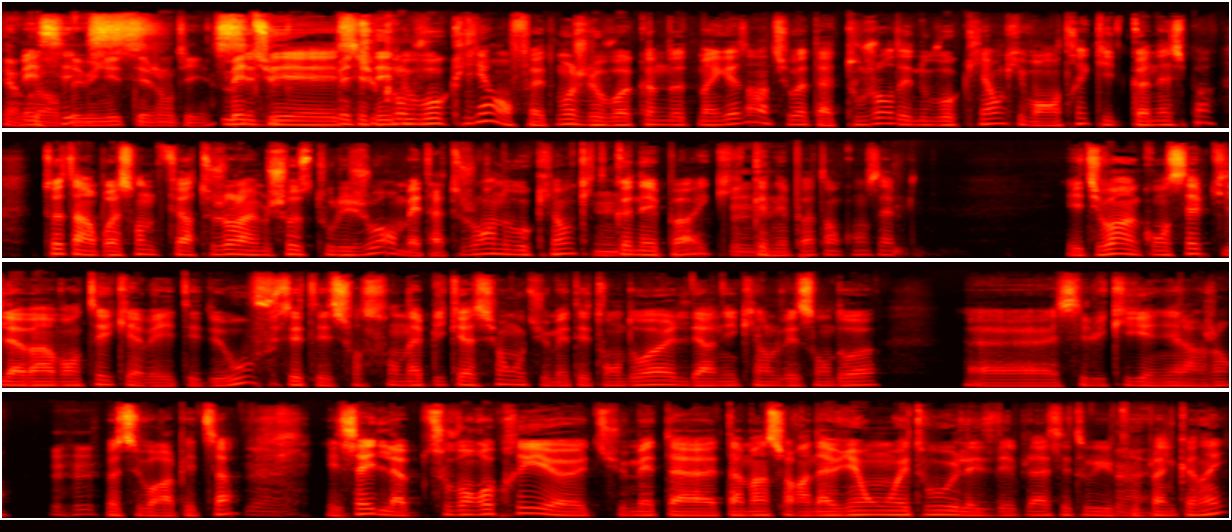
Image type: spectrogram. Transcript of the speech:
Et Mais encore c'est- deux minutes, t'es gentil. C'est Mais tu- des, mais tu nouveaux clients en fait. Moi je le vois comme notre magasin. Tu vois, tu as toujours des nouveaux clients qui vont rentrer qui te connaissent pas. Toi, tu as l'impression de faire toujours la même chose tous les jours, mais tu as toujours un nouveau client qui te Mm. connaît pas et qui ne Mm. connaît pas ton concept. Et tu vois, un concept qu'il avait inventé qui avait été de ouf, c'était sur son application où tu mettais ton doigt et le dernier qui enlevait son doigt, euh, c'est lui qui gagnait l'argent. Mhm. Je sais pas si vous vous rappelez de ça. Ouais. Et ça, il l'a souvent repris. euh, tu mets ta, ta main sur un avion et tout, il se déplace et tout, il fait Ouais. plein de conneries.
